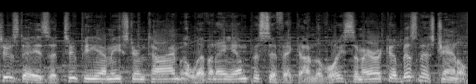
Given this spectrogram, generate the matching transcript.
Tuesdays at 2 p.m. Eastern Time, 11 a.m. Pacific on the Voice America Business Channel.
